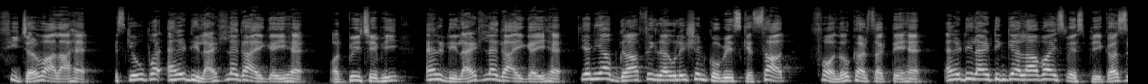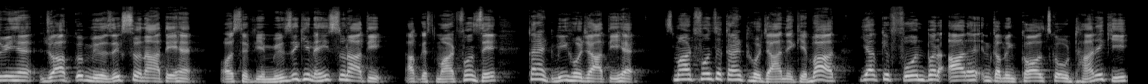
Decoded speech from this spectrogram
फीचर वाला है। इसके ऊपर एलईडी लाइट लगाई गई है और पीछे भी एलईडी लाइट लगाई गई है। यानी आप ग्राफिक रेगुलेशन को भी इसके साथ फॉलो कर सकते हैं। एलईडी लाइटिंग के अलावा इसमें स्पीकर्स भी हैं, जो आपको म्यूज़िक सुनाते हैं। और सिर्फ़ ये म्यूज़िक ही नहीं सुनाती, आपके स्मार्टफ़ोन से कनेक्ट भी हो जाती है। स्मार्टफ़ोन से कनेक्ट हो जाने के बाद ये आपके फ़ोन पर आ रहे इनकमिंग कॉल्स को उठाने की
